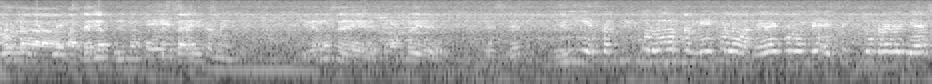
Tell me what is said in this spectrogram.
Por la por materia prima que está hecho. Y vemos, eh, por ejemplo, este. Y está tricolor también con la bandera de Colombia. Este sombrero ya es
